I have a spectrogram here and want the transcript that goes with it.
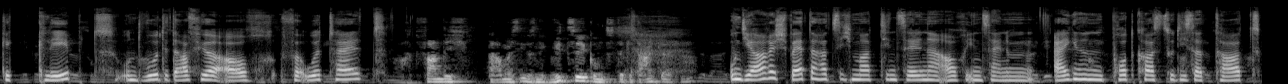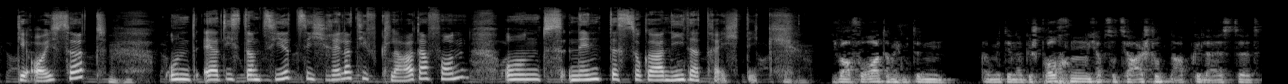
geklebt und wurde dafür auch verurteilt. Fand ich damals irrsinnig witzig und der Gedanke. Und Jahre später hat sich Martin Zellner auch in seinem eigenen Podcast zu dieser Tat geäußert. Mhm. Und er distanziert sich relativ klar davon und nennt das sogar niederträchtig. Ich war vor Ort, habe mich mit, den, äh, mit denen gesprochen, ich habe Sozialstunden abgeleistet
